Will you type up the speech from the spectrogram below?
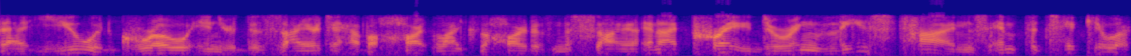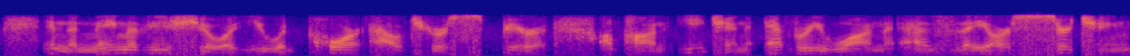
that you would grow in your desire to have a heart like the heart of Messiah. And I pray during these times in particular, in the name of Yeshua, you would pour out your spirit upon each and every one as they are searching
